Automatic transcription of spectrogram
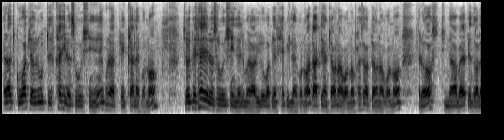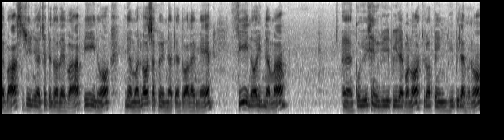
အဲ့တော့ကိုကပြန်ပြီးတော့ခတ်ချင်တယ်ဆိုလို့ရှိရင်ခုနပြန်ခတ်လိုက်ပေါ့နော်ကျွန်တော်ပြန်ထည့်ရတယ်ဆိုလို့ရှိရင်လည်းဒီမှာလာပြီးတော့ပြန်ထည့်ပေးလိုက်ပေါ့နော်ဒါပြန်ပြောင်းတာပေါ့နော် password ပြောင်းတာပေါ့နော်အဲ့တော့ဒီနာပဲပြန်သွားလိုက်ပါ situation ချက်ပြန်သွားလိုက်ပါပြီးရင်တော့ဒီနာမှာ lock screen နဲ့ပြန်သွားလိုက်မယ်ပြီးရင်တော့ဒီနာမှာအဲကိုရွေးချင်ရွေးပေးလိုက်ပေါ့နော်ကျွန်တော်ပင်ရွေးပေးလိုက်ပါနော်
